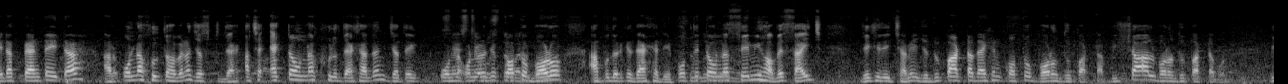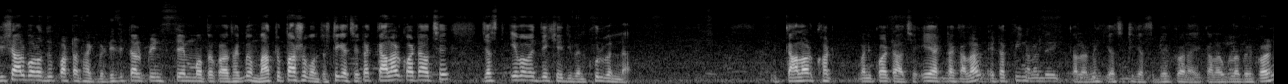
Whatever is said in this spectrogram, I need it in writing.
এটা প্যান্টটা এটা আর ওন্না খুলতে হবে না জাস্ট দেখ আচ্ছা একটা ওন্না খুলে দেখা দেন যাতে ওনারা যে কত বড় আপুদেরকে দেখা দিই প্রত্যেকটা ওন্না সেমই হবে সাইজ দেখে দিচ্ছি আমি। এই যে দুপাট্টা দেখেন কত বড় দুপাট্টা। বিশাল বড় দুপাট্টা বল বিশাল বড় দুপাট্টা থাকবে। ডিজিটাল প্রিন্ট সেম মতো করা থাকবে মাত্র পাঁচশো পঞ্চাশ। ঠিক আছে এটা কালার কয়টা আছে? জাস্ট এভাবে দেখিয়ে দিবেন খুলবেন না। কালার খট মানে কয়টা আছে? এই একটা কালার এটা পিঙ্ক কালার নাকি? আছে ঠিক আছে বের করেন এই কালারগুলো বের করেন।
